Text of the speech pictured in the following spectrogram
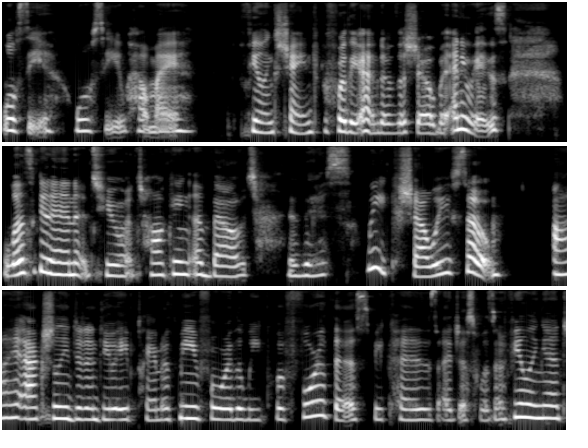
we'll see. We'll see how my feelings change before the end of the show. But anyways, let's get into talking about this week, shall we? So, I actually didn't do a plan with me for the week before this because I just wasn't feeling it.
